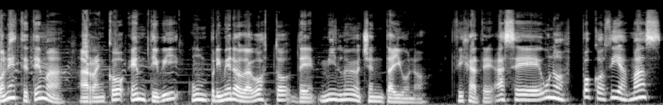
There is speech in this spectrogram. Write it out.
Con este tema arrancó MTV un primero de agosto de 1981. Fíjate, hace unos pocos días más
